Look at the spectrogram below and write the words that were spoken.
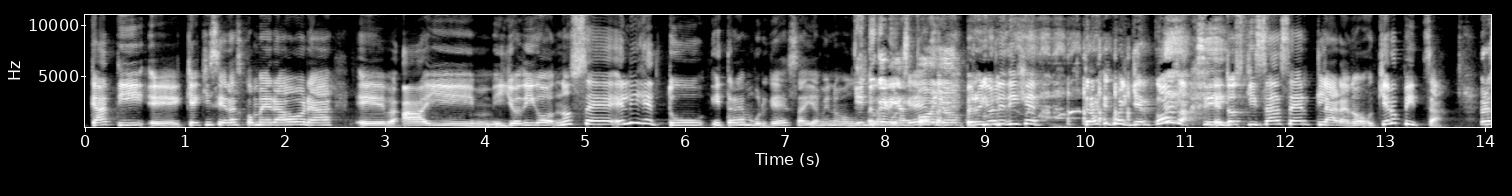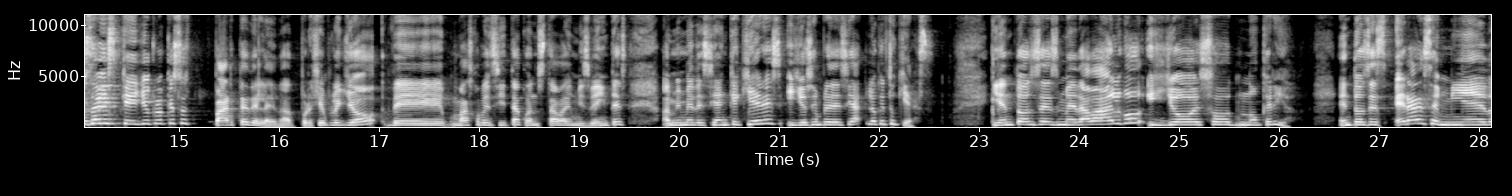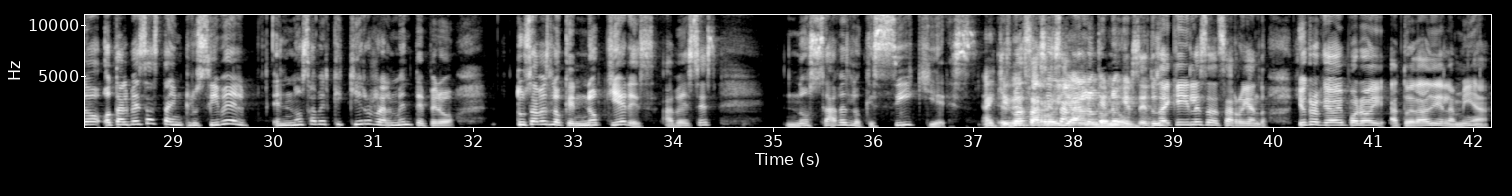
Katy, eh, ¿qué quisieras comer ahora? Eh, y yo digo, no sé, elige tú y trae hamburguesa y a mí no me gusta. Y tú querías pollo. Pero yo le dije, trae cualquier cosa. Entonces quizás ser clara, ¿no? Quiero pizza. Pero sabes qué, yo creo que eso es parte de la edad. Por ejemplo, yo de más jovencita, cuando estaba en mis 20, a mí me decían, ¿qué quieres? Y yo siempre decía, lo que tú quieras. Y entonces me daba algo y yo eso no quería. Entonces era ese miedo o tal vez hasta inclusive el el no saber qué quiero realmente, pero tú sabes lo que no quieres a veces. No sabes lo que sí quieres. Hay que ir desarrollando. lo que no quieres. Entonces hay que irles desarrollando. Yo creo que hoy por hoy, a tu edad y en la mía,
